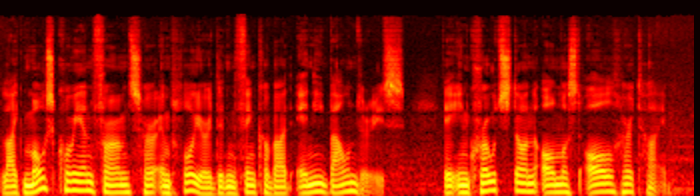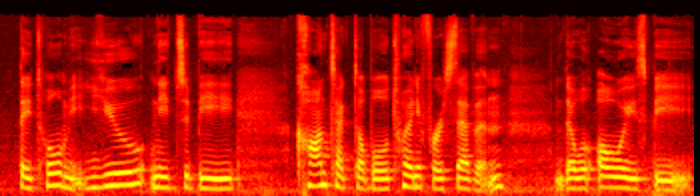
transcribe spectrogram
Like most Korean firms, her employer didn't think about any boundaries. They encroached on almost all her time. they told me you need to be contactable 24 7 there will always be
